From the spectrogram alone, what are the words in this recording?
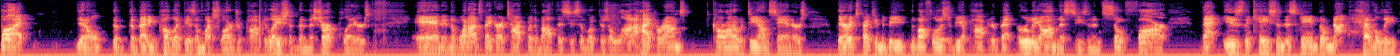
But you know, the, the betting public is a much larger population than the sharp players. And in the one odds maker I talked with about this, he said, look, there's a lot of hype around Colorado with Deion Sanders. They're expecting to be the Buffaloes to be a popular bet early on this season. And so far, that is the case in this game, though not heavily.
